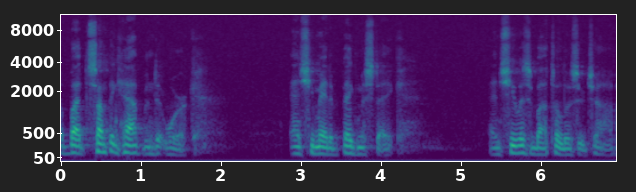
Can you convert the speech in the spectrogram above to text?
uh, but something happened at work and she made a big mistake. And she was about to lose her job.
